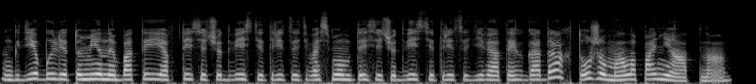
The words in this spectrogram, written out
Где были тумены Батыя в 1238-1239 годах, тоже мало понятно.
